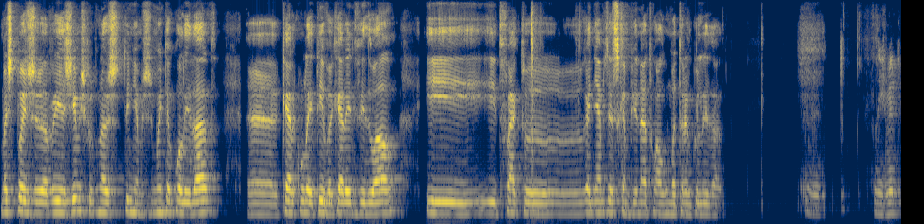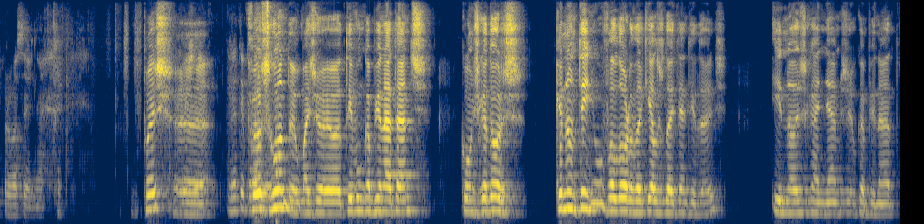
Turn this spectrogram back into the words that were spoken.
Mas depois reagimos porque nós tínhamos muita qualidade, uh, quer coletiva, quer individual, e, e, de facto ganhamos esse campeonato com alguma tranquilidade. Felizmente para vocês, não é? Pois, uh, foi o segundo, mas eu tive um campeonato antes com jogadores que não tinham o valor daqueles de 82 e nós ganhamos o campeonato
